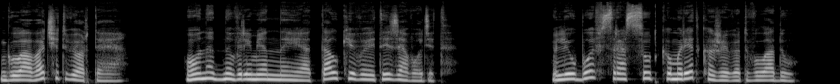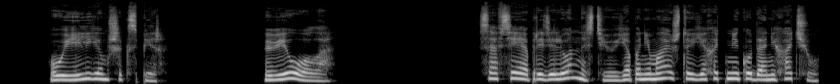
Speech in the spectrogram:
Глава четвертая. Он одновременно и отталкивает, и заводит. Любовь с рассудком редко живет в ладу. Уильям Шекспир. Виола. Со всей определенностью я понимаю, что ехать никуда не хочу.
